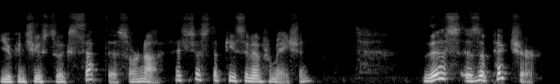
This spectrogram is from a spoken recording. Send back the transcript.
you can choose to accept this or not. It's just a piece of information. This is a picture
